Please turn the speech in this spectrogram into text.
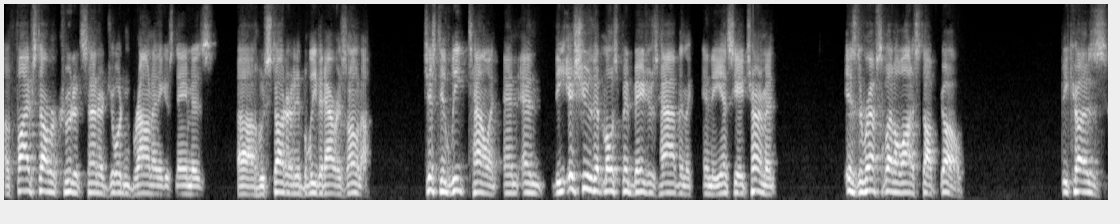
a five star recruit at center, Jordan Brown, I think his name is uh, who started, I believe, at Arizona. Just elite talent, and and the issue that most mid majors have in the in the NCAA tournament is the refs let a lot of stuff go because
